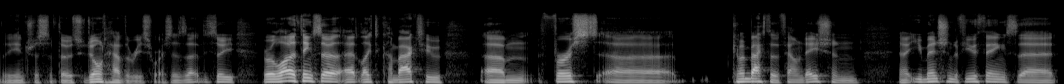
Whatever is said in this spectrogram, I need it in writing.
the interests of those who don't have the resources. so you, there are a lot of things that I'd like to come back to. Um, first, uh, coming back to the foundation, you mentioned a few things that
